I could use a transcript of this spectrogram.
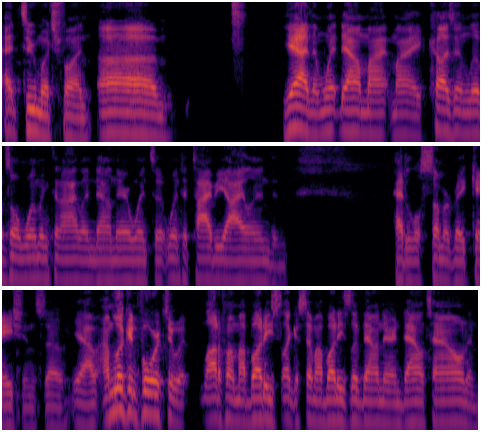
had too much fun. Um, yeah, and then went down. My my cousin lives on Wilmington Island down there. Went to went to Tybee Island and had a little summer vacation. So yeah, I'm looking forward to it. A lot of fun. My buddies, like I said, my buddies live down there in downtown, and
